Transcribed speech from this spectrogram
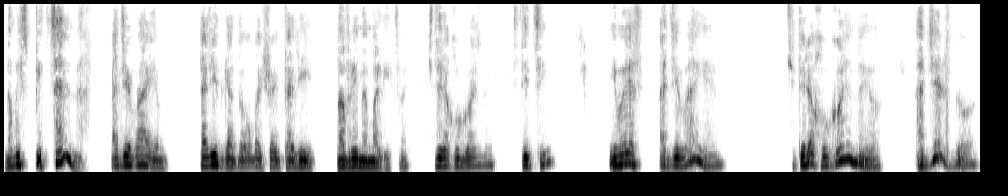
но мы специально одеваем талит годов, большой талит, во время молитвы, четырехугольный, стеци, и мы одеваем четырехугольную одежду.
